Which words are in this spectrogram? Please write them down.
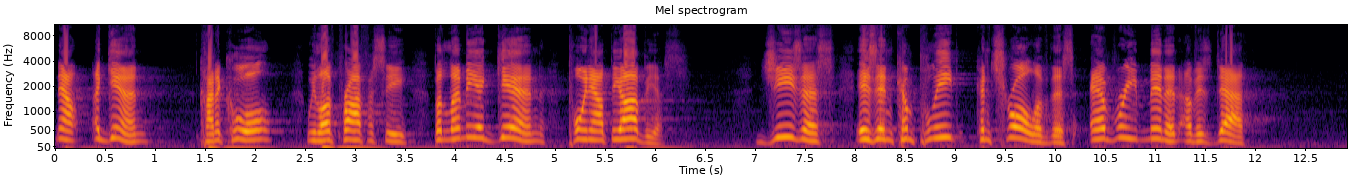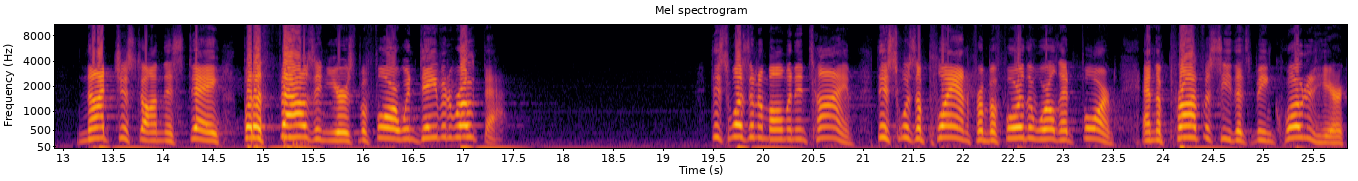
Now, again, kind of cool. We love prophecy, but let me again point out the obvious. Jesus is in complete control of this every minute of his death, not just on this day, but a thousand years before when David wrote that. This wasn't a moment in time. This was a plan from before the world had formed. And the prophecy that's being quoted here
